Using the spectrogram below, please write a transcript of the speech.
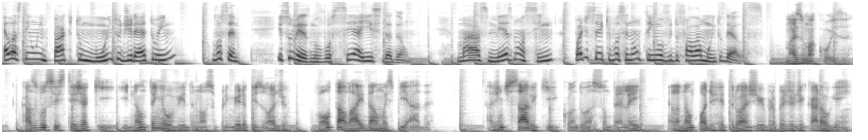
Elas têm um impacto muito direto em você. Isso mesmo, você aí, cidadão. Mas mesmo assim, pode ser que você não tenha ouvido falar muito delas. Mais uma coisa, Caso você esteja aqui e não tenha ouvido nosso primeiro episódio, volta lá e dá uma espiada. A gente sabe que, quando o assunto é lei, ela não pode retroagir para prejudicar alguém.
